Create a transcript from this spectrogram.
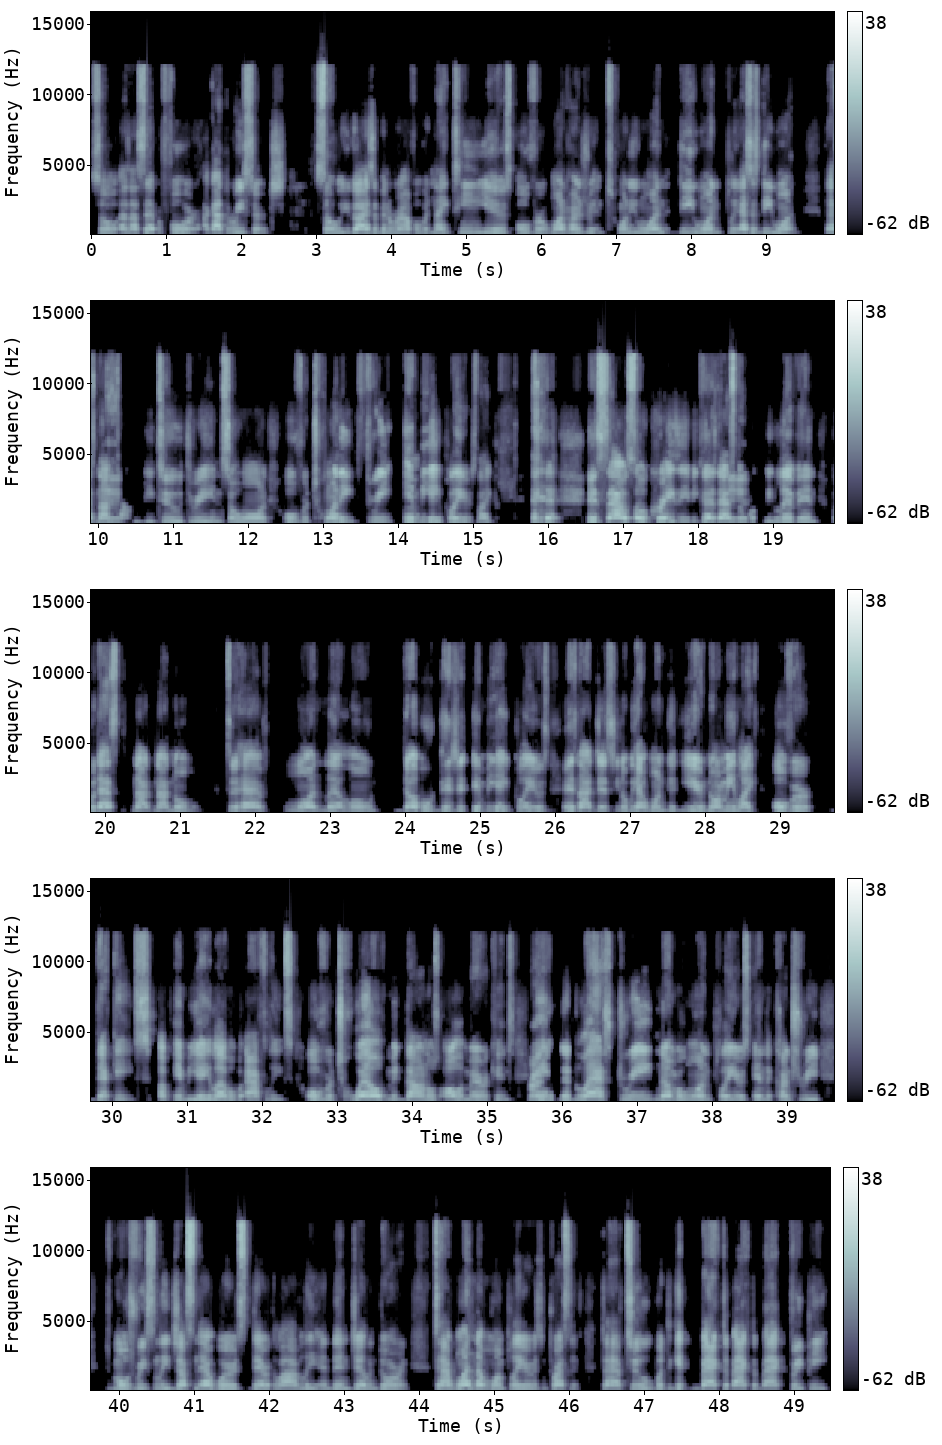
So as I said before, I got the research. So you guys have been around for over 19 years, over 121 D1 play. That's just D1. That's not yeah. counting D2, three, and so on. Over 23 NBA players. Like it sounds so crazy because that's yeah. the world we live in, but that's not not normal to have one, let alone double digit NBA players. And it's not just, you know, we had one good year. No, I mean like over decades of NBA level athletes, over 12 McDonald's All Americans, right. and the last three number one players in the country. Most recently, Justin Edwards, Dereck Lively, and then Jalen Duren. To have one number one player is impressive. To have two, but to get back to back to back three-peat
